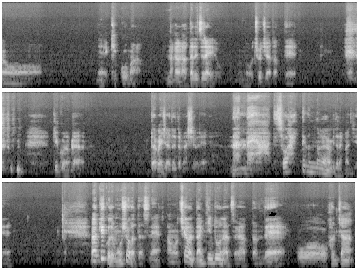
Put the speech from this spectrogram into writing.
の、ね、結構まあ、なかなか当たりづらいの、もうちょいちょい当たって、結構なんか、ダメージ与えてましたよね。なんだよって、そう入ってくんのよみたいな感じでね。あ結構でも面白かったですね。あの、近くにダンキンドーナツがあったんで、こう、半ちゃん、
